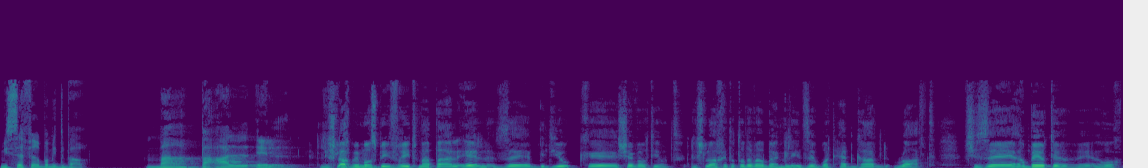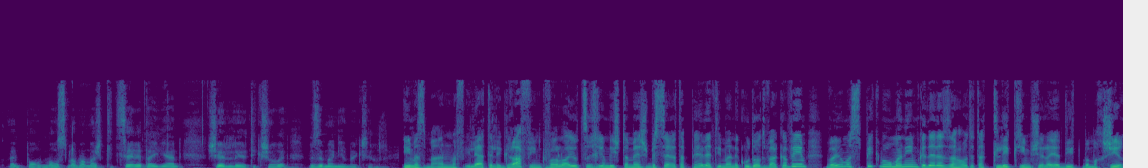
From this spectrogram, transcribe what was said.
מספר במדבר: מה פעל אל? לשלוח במורס בעברית מה פעל אל זה בדיוק uh, שבע אותיות. לשלוח את אותו דבר באנגלית זה what had God wrought, שזה הרבה יותר uh, ארוך. מורס לא ממש קיצר את העניין של uh, תקשורת, וזה מעניין בהקשר הזה. עם הזמן, מפעילי הטלגרפים כבר לא היו צריכים להשתמש בסרט הפלט עם הנקודות והקווים, והיו מספיק מאומנים כדי לזהות את הקליקים של הידית במכשיר.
